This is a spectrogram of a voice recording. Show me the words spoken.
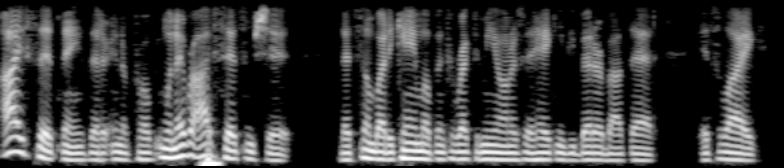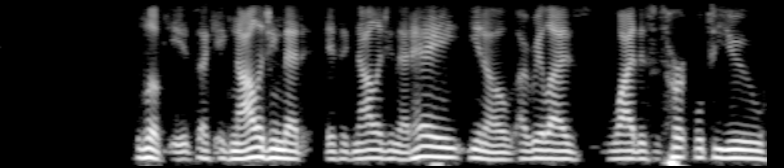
I've said things that are inappropriate. Whenever I've said some shit that somebody came up and corrected me on or said, hey, can you be better about that? It's like, look, it's like acknowledging that, it's acknowledging that, hey, you know, I realize why this is hurtful to you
